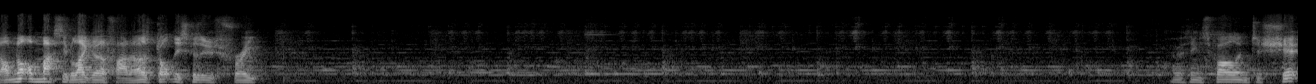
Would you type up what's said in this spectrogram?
I'm not a massive Lego fan. I just got this because it was free. Everything's falling to shit.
